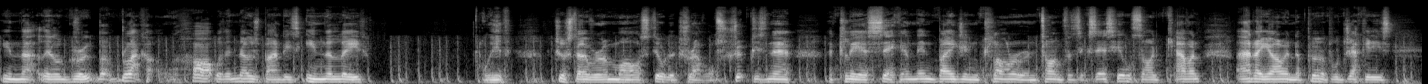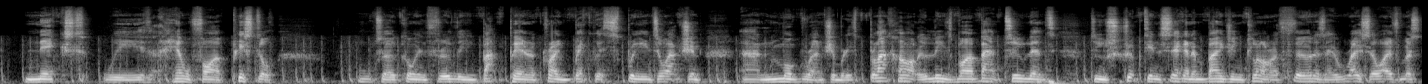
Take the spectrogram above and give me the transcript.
in that little group, but Blackheart with a noseband is in the lead with just over a mile still to travel. Stripped is now a clear second, then Bajan Clara and Time for Success, Hillside Cavern, Adayar in the purple jacket is next with Hellfire Pistol also coming through the back pair of Craig Beckwith spring into action and Mug Rancher, but it's Blackheart who leads by about two lengths to Stripped in second and Bajan Clara third as they race away from us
